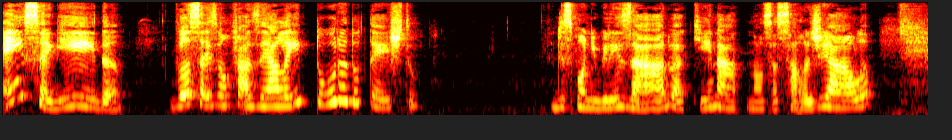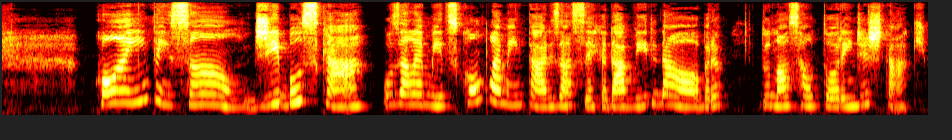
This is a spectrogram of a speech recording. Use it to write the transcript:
Em seguida, vocês vão fazer a leitura do texto disponibilizado aqui na nossa sala de aula, com a intenção de buscar os elementos complementares acerca da vida e da obra do nosso autor em destaque.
